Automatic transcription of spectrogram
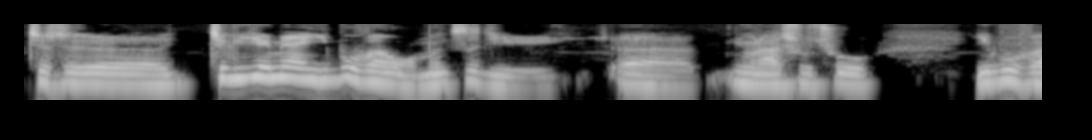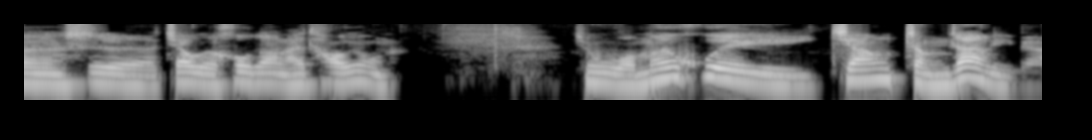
就是这个页面一部分我们自己呃用来输出，一部分是交给后端来套用的。就我们会将整站里边，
